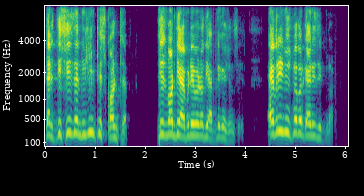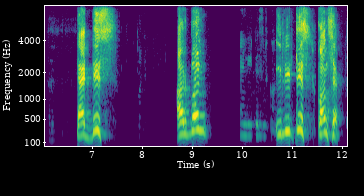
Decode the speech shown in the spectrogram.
that this is an elitist concept. This is what the affidavit of the application says. Every newspaper carries it now. That this urban elitist concept. elitist concept.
